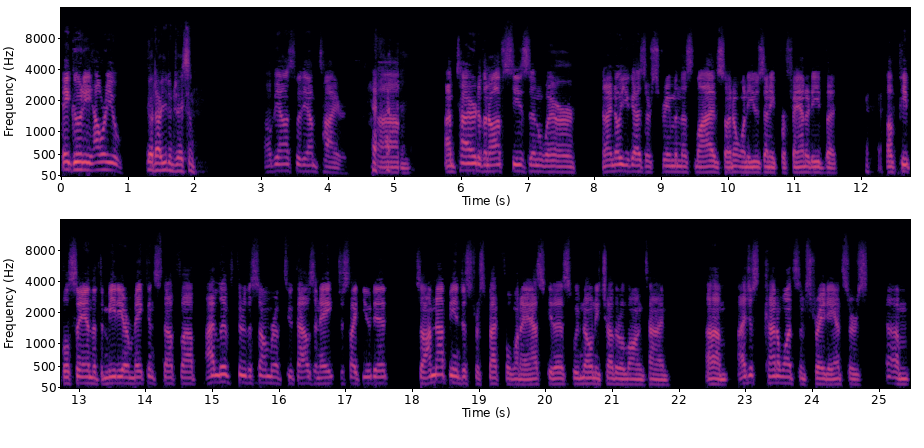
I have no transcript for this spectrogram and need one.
Hey, Goody, how are you? Good. How are you doing, Jason? I'll be honest with you, I'm tired. Um, I'm tired of an off season where, and I know you guys are streaming this live, so I don't want to use any profanity, but of people saying that the media are making stuff up. I lived through the summer of 2008, just like you did. So I'm not being disrespectful when I ask you this. We've known each other a long time. Um, I just kind of want some straight answers. Um,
